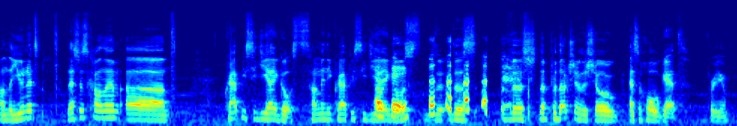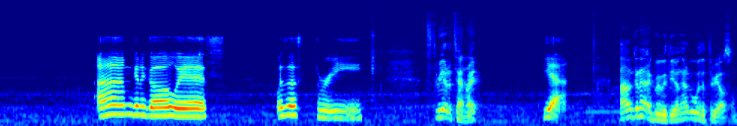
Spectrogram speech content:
on the units? Let's just call them uh, crappy CGI ghosts. How many crappy CGI Okay. ghosts the, the, the the production of the show as a whole get for you? I'm gonna go with with a three. It's three out of ten, right? Yeah. I'm gonna agree with you. I'm gonna go with a three also.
